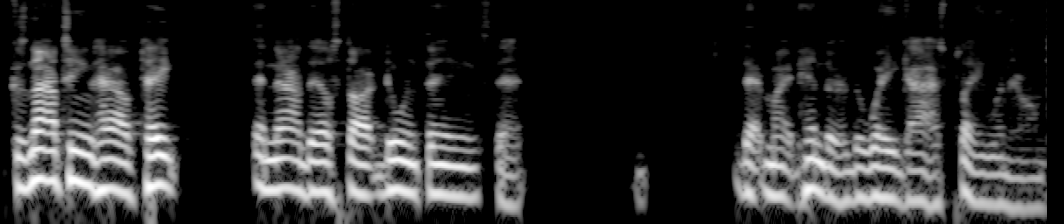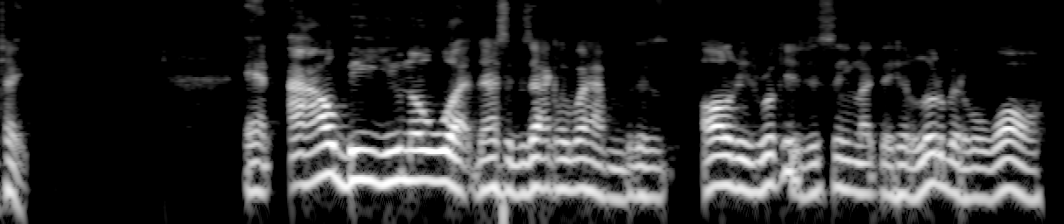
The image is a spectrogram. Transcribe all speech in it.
because now teams have tape and now they'll start doing things that that might hinder the way guys play when they're on tape. And I'll be, you know what? That's exactly what happened because all of these rookies just seem like they hit a little bit of a wall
